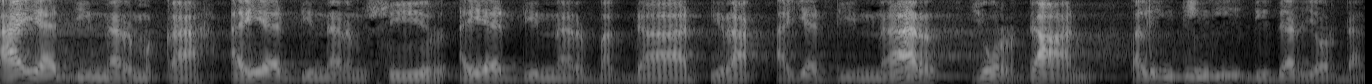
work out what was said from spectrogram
Aya dinar Mekkah aya dinar Mesir aya dinar Baghdad Irak aya dinar Yordan paling tinggi di dar Yordan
